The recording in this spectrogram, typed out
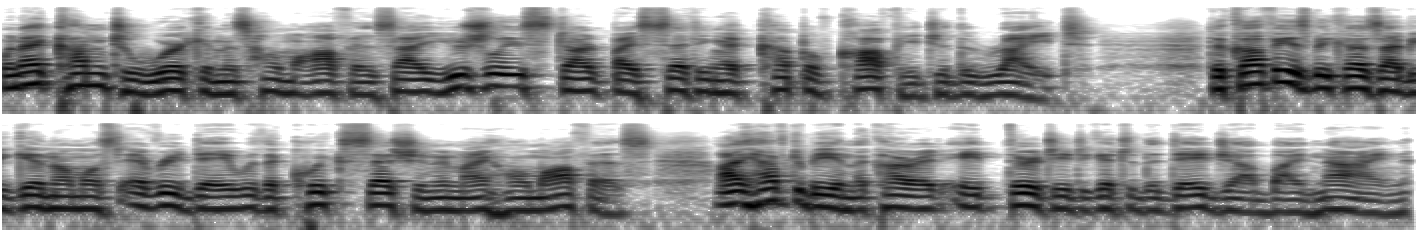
When I come to work in this home office, I usually start by setting a cup of coffee to the right. The coffee is because I begin almost every day with a quick session in my home office. I have to be in the car at 8:30 to get to the day job by 9.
